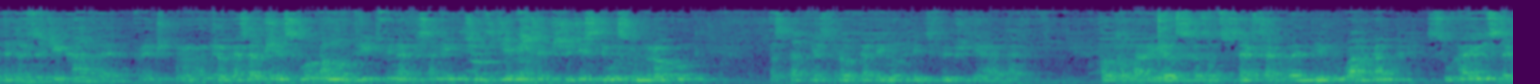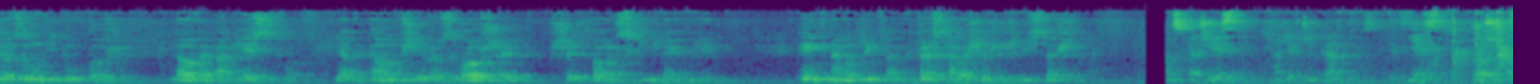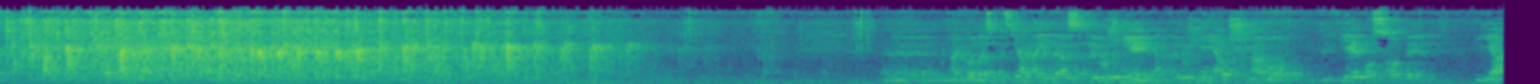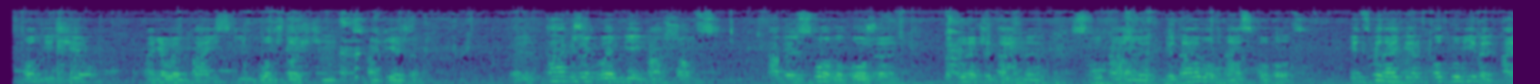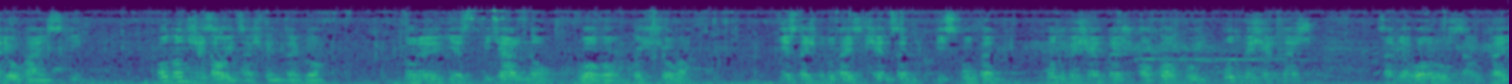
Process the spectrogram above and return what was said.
Ale bardzo ciekawe, wręcz prorocze, okazały się słowa modlitwy napisanej w 1938 roku. Ostatnia zwrotka tej modlitwy brzmiała tak. Oto Maryjo, schodząc w sercach głębie, błagam, słuchając tego, co mówi Duch Boży. Nowe papiestwo, jak dom się rozłoży przy polskim węglie. Piękna modlitwa, która stała się rzeczywistością. Czy jest ta dziewczynka? Jest. Proszę. E, Nagroda specjalna i teraz wyróżnienia. Wyróżnienia otrzymało dwie osoby. Ja modlić się aniołem pańskim w łączności z papieżem. E, Także głębiej patrząc, aby Słowo Boże, które czytamy, słuchamy, wydało w nas owoce. Więc my najpierw odmówimy anioł pański, modląc się za Ojca Świętego, który jest widzialną głową Kościoła. Jesteśmy tutaj z księdzem biskupem. Módlmy się też o pokój, módlmy się też za Białoruś, za Ukrainę.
